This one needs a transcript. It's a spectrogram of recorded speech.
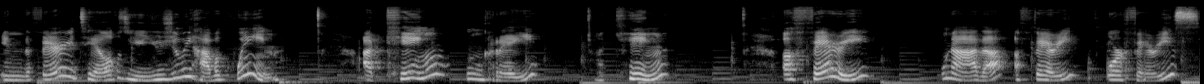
In the fairy tales, you usually have a queen a king, un rey, a king, a fairy, una hada, a fairy or fairies,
